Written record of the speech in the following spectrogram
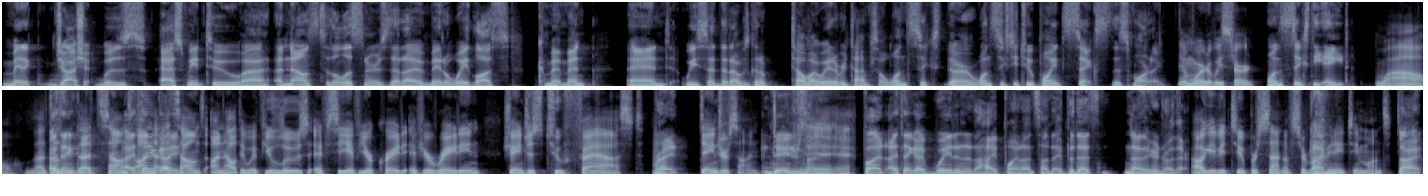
made a Josh was asked me to uh, announce to the listeners that I have made a weight loss commitment, and we said that I was going to tell my weight every time. So one six or one sixty two point six this morning, and where do we start? one sixty eight. Wow, that I doesn't, think- that sounds I un, think that I- sounds unhealthy. If you lose, if see if your crate, if your rating changes too fast, Right. danger sign. Danger sign. Yeah, yeah. But I think I weighed in at a high point on Sunday, but that's neither here nor there. I'll give you two percent of surviving eighteen months. All right,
